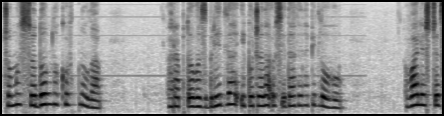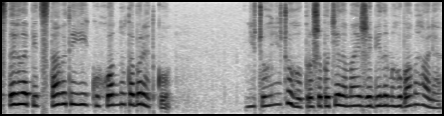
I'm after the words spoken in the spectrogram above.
чомусь судомно ковтнула. Раптово зблідла і почала осідати на підлогу. Валя ще встигла підставити їй кухонну табуретку. Нічого, нічого, прошепотіла майже білими губами Галя.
